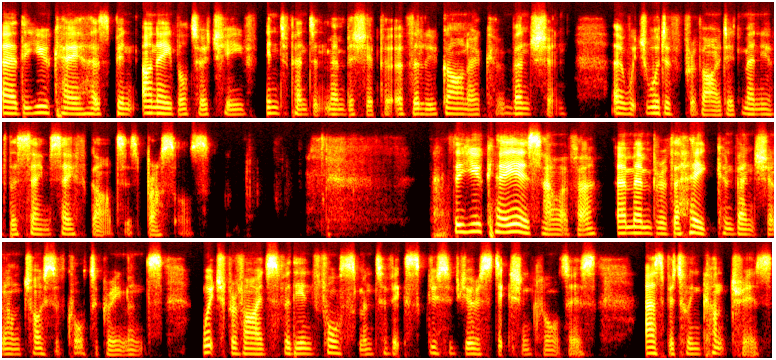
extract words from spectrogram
uh, the UK has been unable to achieve independent membership of the Lugano Convention, uh, which would have provided many of the same safeguards as Brussels. The UK is, however, a member of the Hague Convention on Choice of Court Agreements, which provides for the enforcement of exclusive jurisdiction clauses as between countries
